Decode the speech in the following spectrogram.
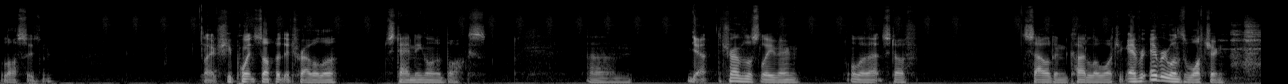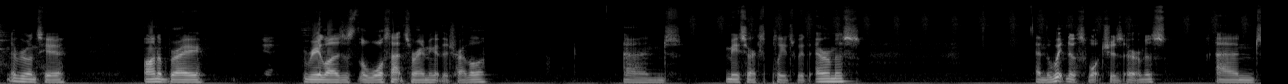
last season. Like, she points up at the Traveler, standing on a box. Um, yeah, the Traveler's leaving, all of that stuff. Salad and Cuddle are watching. Every, everyone's watching. Everyone's here. Anna Bray realizes the Warsats are aiming at the Traveler. And Mithrax pleads with Eramis. And the Witness watches Eramis and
